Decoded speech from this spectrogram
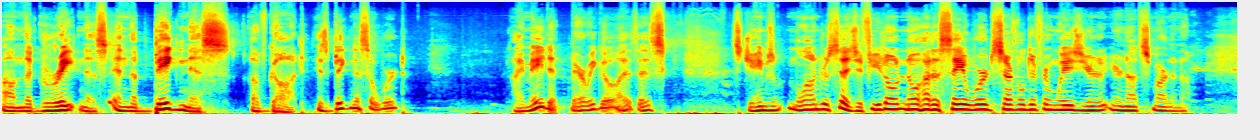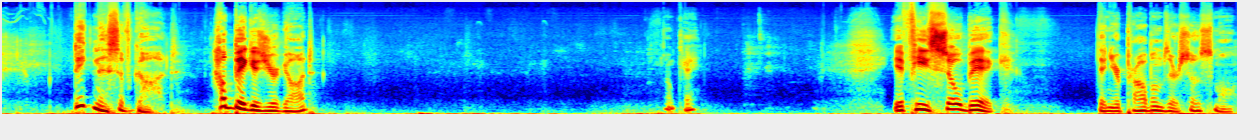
on the greatness and the bigness of God. Is bigness a word? I made it. There we go. As, James Melandra says, if you don't know how to say a word several different ways, you're, you're not smart enough. Bigness of God. How big is your God? Okay. If he's so big, then your problems are so small.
